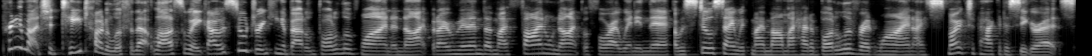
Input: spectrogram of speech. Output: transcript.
pretty much a teetotaler for that last week. I was still drinking about a bottle of wine a night, but I remember my final night before I went in there, I was still staying with my mum. I had a bottle of red wine, I smoked a packet of cigarettes,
